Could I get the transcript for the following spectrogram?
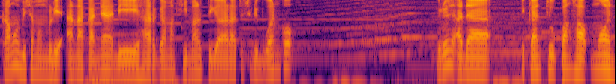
kamu bisa membeli anakannya di harga maksimal 300 ribuan kok. Terus ada ikan cupang halfmoon.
